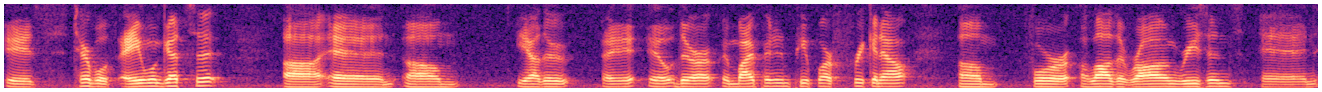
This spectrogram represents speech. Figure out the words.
It's terrible if anyone gets it. Uh, and um, yeah, there, there are, in my opinion, people are freaking out um, for a lot of the wrong reasons. And,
